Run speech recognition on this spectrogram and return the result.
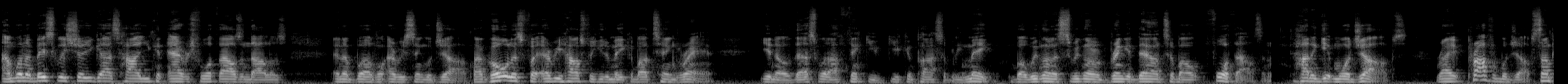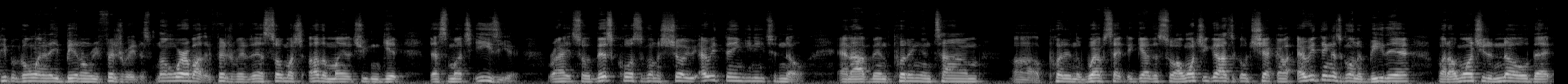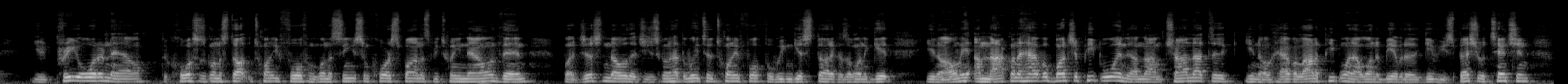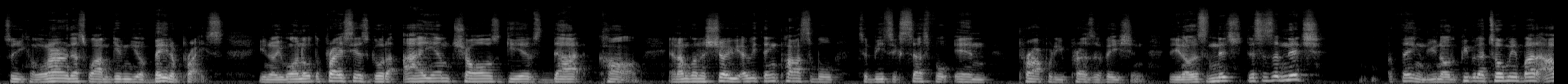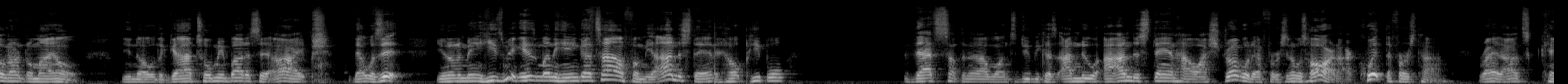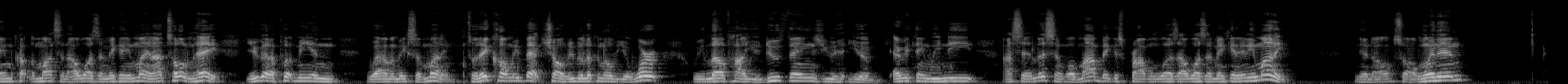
I'm going to basically show you guys how you can average $4,000 and above on every single job. My goal is for every house for you to make about 10 grand. You know, that's what I think you, you can possibly make. But we're going to we're going to bring it down to about 4,000. How to get more jobs, right? Profitable jobs. Some people go in and they bid on refrigerators. Don't worry about the refrigerator. There's so much other money that you can get that's much easier, right? So this course is going to show you everything you need to know. And I've been putting in time uh, putting the website together. So I want you guys to go check out. Everything is going to be there, but I want you to know that you pre-order now. The course is going to start the 24th. I'm going to send you some correspondence between now and then. But just know that you're just gonna have to wait till the 24th before we can get started because I want to get, you know, only I'm not gonna have a bunch of people in. I'm, I'm trying not to, you know, have a lot of people, and I want to be able to give you special attention so you can learn. That's why I'm giving you a beta price. You know, you want to know what the price is? Go to iamcharlesgibbs.com, and I'm going to show you everything possible to be successful in property preservation. You know, this is niche. This is a niche thing. You know, the people that told me about it, I learned on my own. You know, the guy told me about it, said, "All right, that was it." You know what I mean? He's making his money. He ain't got time for me. I understand to help people. That's something that I want to do because I knew I understand how I struggled at first, and it was hard. I quit the first time, right? I came a couple of months and I wasn't making any money. And I told them, hey, you got to put me in where I'm gonna make some money. So they called me back, Charles. We've been looking over your work. We love how you do things. You, you, everything we need. I said, listen. Well, my biggest problem was I wasn't making any money. You know, so I went in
